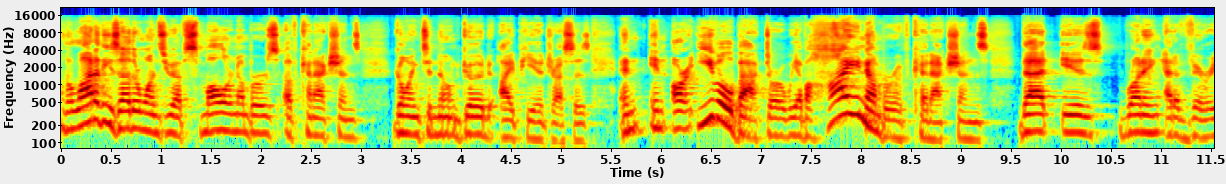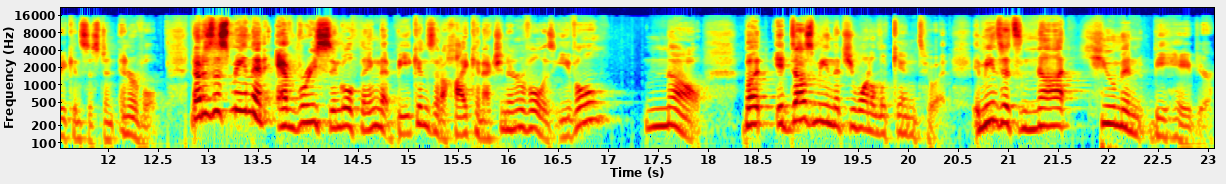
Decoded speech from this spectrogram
With a lot of these other ones, you have smaller numbers of connections going to known good IP addresses. And in our evil backdoor, we have a high number of connections that is running at a very consistent interval. Now, does this mean that every single thing that beacons at a high connection interval is evil? No, but it does mean that you want to look into it. It means it's not human behavior.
